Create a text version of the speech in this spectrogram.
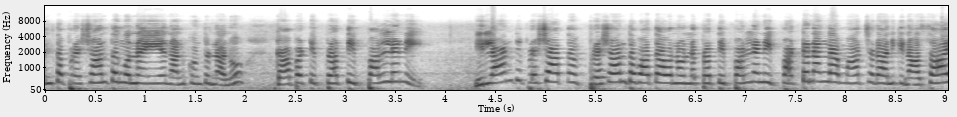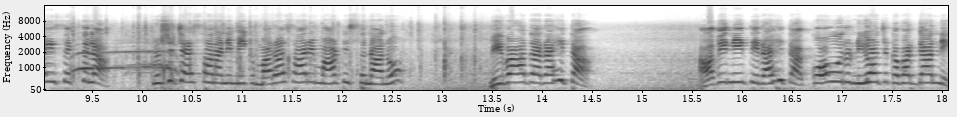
ఎంత ప్రశాంతంగా ఉన్నాయి అని అనుకుంటున్నాను. కాబట్టి ప్రతి పల్లెని ఇలాంటి ప్రశాంత ప్రశాంత వాతావరణం ఉన్న ప్రతి పల్లెని పట్టణంగా మార్చడానికి నా సాయి శక్తుల కృషి చేస్తానని మీకు మరోసారి మాటిస్తున్నాను. వివాద రహిత అవినీతి రహిత కోవూరు నియోజకవర్గాన్ని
